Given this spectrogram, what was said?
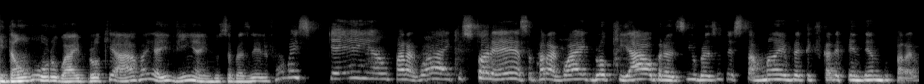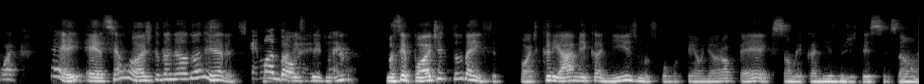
então, o Uruguai bloqueava, e aí vinha a indústria brasileira e falava, mas quem é o Paraguai? Que história é essa? O Paraguai bloquear o Brasil, o Brasil desse tamanho, vai ter que ficar dependendo do Paraguai. É, essa é a lógica da União Aduaneira. Quem mandou? É, você pode, tudo bem, você pode criar mecanismos, como tem a União Europeia, que são mecanismos de decisão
